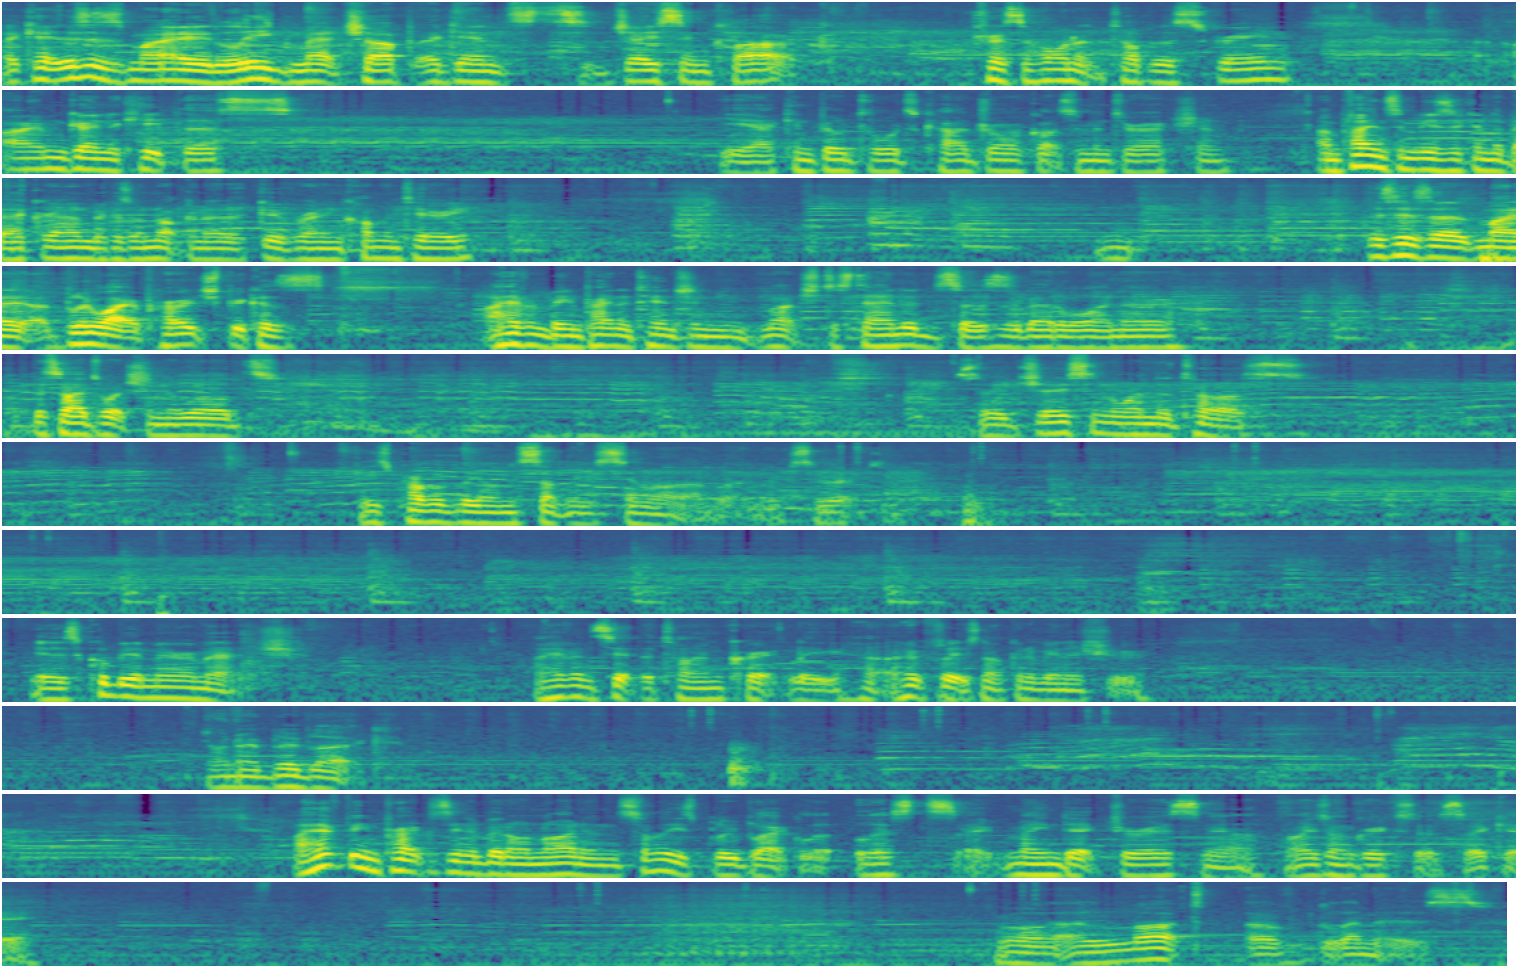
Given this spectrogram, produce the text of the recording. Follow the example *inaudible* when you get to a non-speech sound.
Okay, this is my league matchup against Jason Clark. Tressa Horn at the top of the screen. I'm going to keep this. Yeah, I can build towards card draw. I've got some interaction. I'm playing some music in the background because I'm not going to give running commentary. This is a, my blue-white approach because I haven't been paying attention much to standard, so this is about all I know. Besides watching the Worlds. So Jason won the toss. He's probably on something similar by the looks of it. Yeah, this could be a mirror match. I haven't set the time correctly. Uh, hopefully it's not going to be an issue. Oh no, blue black. I have been practicing a bit online and some of these blue black li lists uh, main deck Duress now. Oh, he's on Grixis, okay. Well, a lot of glimmers.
